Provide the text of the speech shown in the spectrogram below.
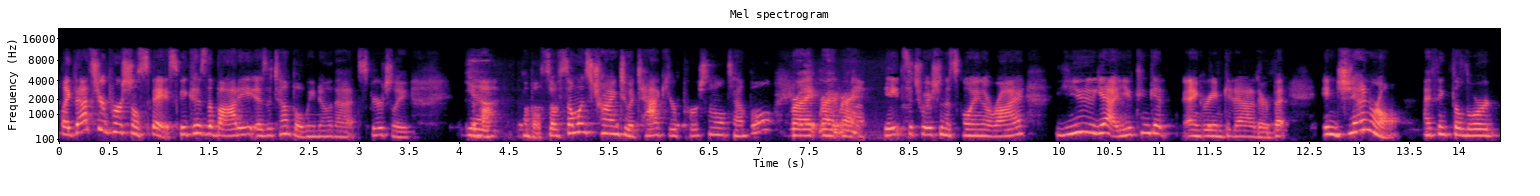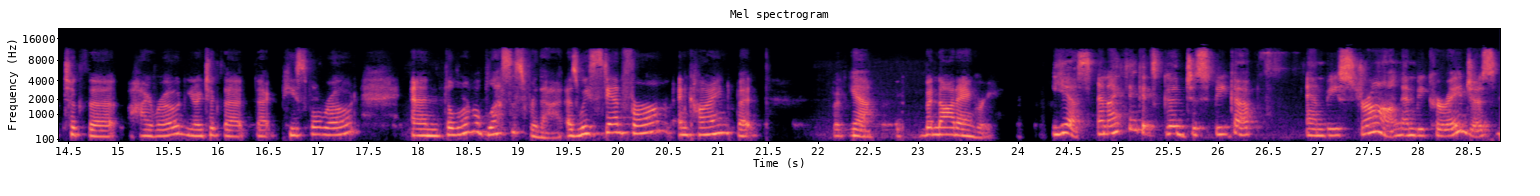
Like that's your personal space because the body is a temple. We know that spiritually. Yeah. body is a Temple. So if someone's trying to attack your personal temple, Right, right, a right. date situation that's going awry, you, yeah, you can get angry and get out of there. But in general, I think the Lord took the high road, you know, he took that, that peaceful road and the Lord will bless us for that as we stand firm and kind, but, but, Yeah. but not angry. Yes. And I think it's good to speak up and be strong and be courageous,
